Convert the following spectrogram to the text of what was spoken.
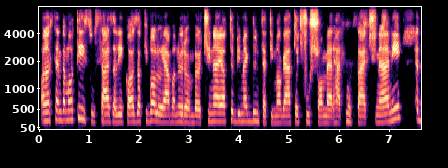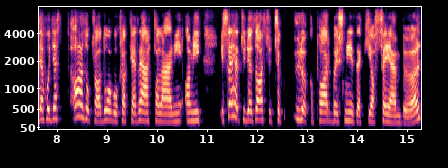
annak szerintem a 10-20 százaléka az, aki valójában örömből csinálja, a többi meg bünteti magát, hogy fusson, mert hát muszáj csinálni. De hogy ezt azokra a dolgokra kell rátalálni, amik, és lehet, hogy az az, hogy csak ülök a parkba, és nézek ki a fejemből,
